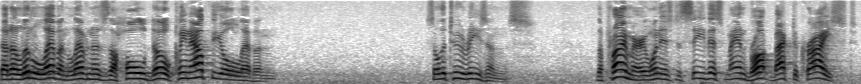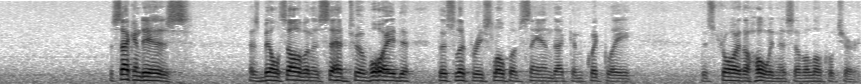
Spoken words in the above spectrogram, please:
that a little leaven leavens the whole dough? Clean out the old leaven. So, the two reasons. The primary one is to see this man brought back to Christ. The second is, as Bill Sullivan has said, to avoid the slippery slope of sin that can quickly destroy the holiness of a local church.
